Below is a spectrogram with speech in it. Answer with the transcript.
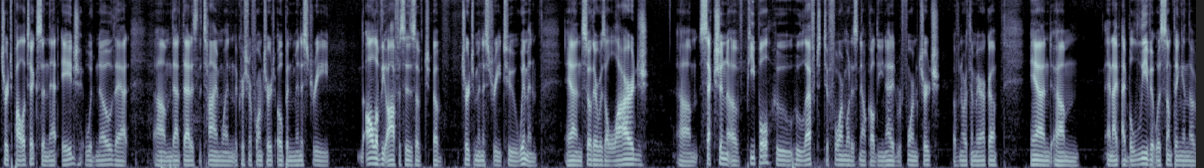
church politics in that age would know that um, that that is the time when the Christian Reformed Church opened ministry, all of the offices of ch- of church ministry to women, and so there was a large um, section of people who who left to form what is now called the United Reformed Church of North America, and um, and I, I believe it was something in the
